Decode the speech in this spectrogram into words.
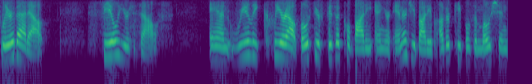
clear that out, feel yourself, and really clear out both your physical body and your energy body of other people's emotions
